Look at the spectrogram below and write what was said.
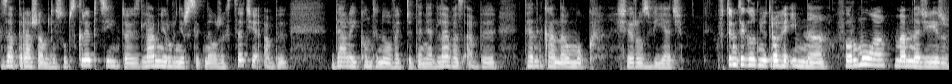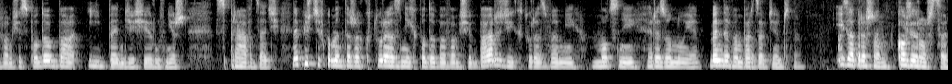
zapraszam do subskrypcji. To jest dla mnie również sygnał, że chcecie, aby dalej kontynuować czytania dla Was, aby ten kanał mógł się rozwijać. W tym tygodniu trochę inna formuła. Mam nadzieję, że Wam się spodoba i będzie się również sprawdzać. Napiszcie w komentarzach, która z nich podoba Wam się bardziej, która z Wami mocniej rezonuje. Będę Wam bardzo wdzięczna. I zapraszam koziorożce.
